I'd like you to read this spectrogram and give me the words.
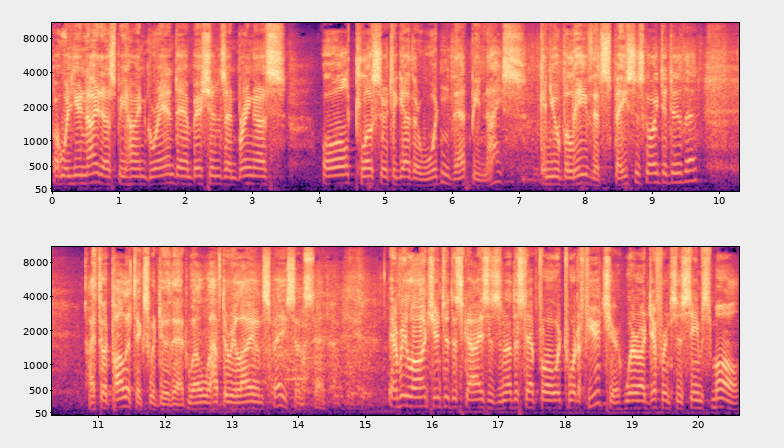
but will unite us behind grand ambitions and bring us all closer together. Wouldn't that be nice? Can you believe that space is going to do that? I thought politics would do that. Well, we'll have to rely on space instead. Every launch into the skies is another step forward toward a future where our differences seem small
